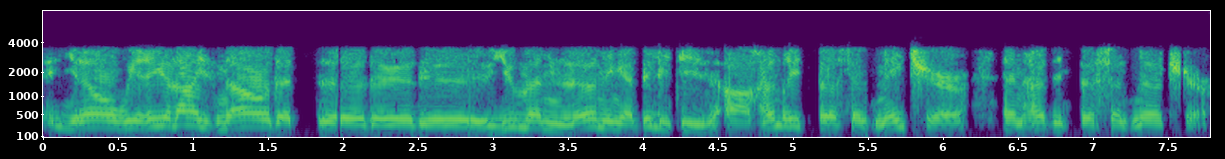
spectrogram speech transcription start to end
you know, we realize now that uh, the, the human learning abilities are 100% nature and 100% nurture.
